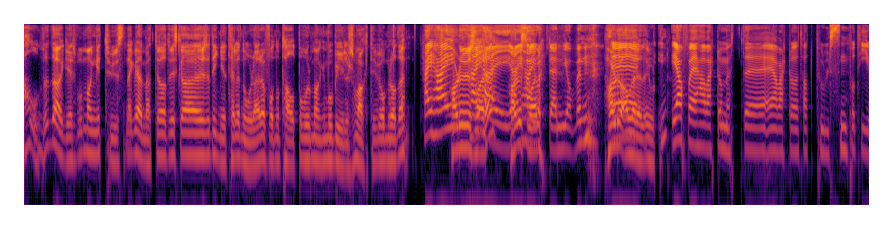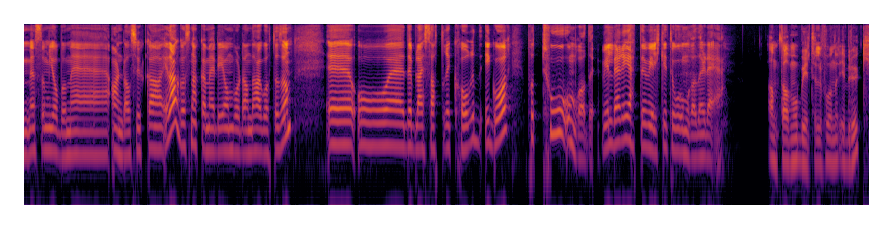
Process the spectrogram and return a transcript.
alle dager! Hvor mange tusen? Jeg gleder meg til at vi skal ringe Telenor der og få noe tall på hvor mange mobiler som var aktive i området. Hei, hei. Har du svaret? Hei, Har du jeg har svaret? gjort den jobben. Har du Eh, allerede gjort den? Ja, for jeg har vært og møtt eh, Jeg har vært og tatt pulsen på teamet som jobber med Arendalsuka i dag, og snakka med de om hvordan det har gått og sånn. Eh, og det ble satt rekord i går på to områder. Vil dere gjette hvilke to områder det er? Antall mobiltelefoner i bruk.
